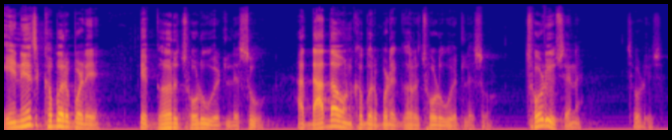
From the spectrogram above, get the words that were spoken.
એને જ ખબર પડે કે ઘર છોડવું એટલે શું? આ દાદાઓને ખબર પડે ઘર છોડવું એટલે શું? છોડ્યું છે ને? છોડ્યું છે.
